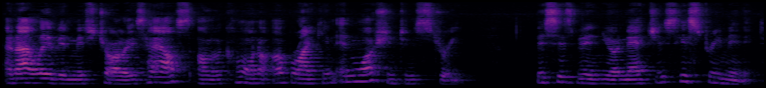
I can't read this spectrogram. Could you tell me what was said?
and I live in Miss Charlie's house on the corner of Rankin and Washington Street. This has been your Natchez History Minute.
